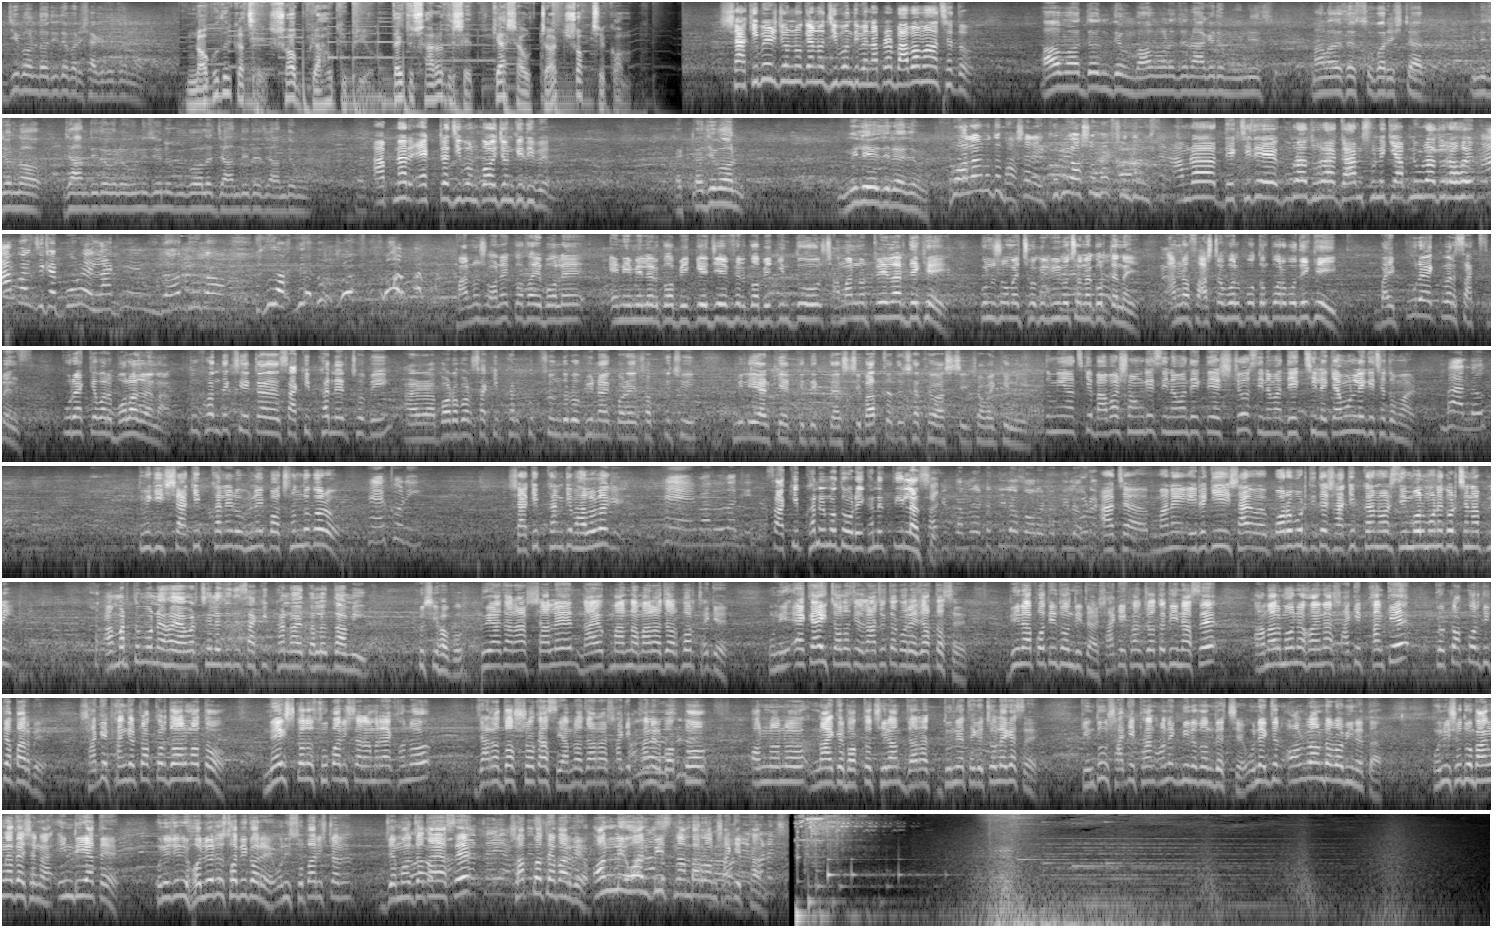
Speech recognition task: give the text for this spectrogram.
জীবনটা দিতে পারি সাকিবের জন্য। নগদের কাছে সব গ্রাহকই প্রিয় তাই তো সারা দেশে ক্যাশ আউট চার্জ সবচেয়ে কম। সাকিবের জন্য কেন জীবন দিবেন? আপনার বাবা মা আছে তো। বাবা মার জন্য দেবো বাবা মার জন্য আগে দেবো। উনি বাংলাদেশের সুপারস্টার। ইনি জন্য জান দিতে বলে উনি জন্য বলে জান দিতে জান দেব। আপনার একটা জীবন কয়জনকে দিবেন? একটা জীবন মিলিয়ে দিলে দেবো। বলার মতো ভাষা নেই খুবই অসম্ভব সুন্দর হয়েছে। আমরা দেখছি যে উড়াধুরা গান শুনে কি আপনি উড়াধুরা হয়ে আমার যেটা পুরো লাগে উড়াদুরা লাগে। মানুষ অনেক কথাই বলে অ্যানিমেলের কপি কেজিএফ এর কপি কিন্তু সামান্য ট্রেলার দেখে কোনো সময় ছবির বিবেচনা করতে নাই। আমরা ফার্স্ট অফ অল প্রথম পর্ব দেখেই ভাই পুরো একবার সাসপেন্স পুরো একেবারে বলা যায় না। তুফান দেখছি এটা সাকিব খানের ছবি আর বড় বড় সাকিব খান খুব সুন্দর অভিনয় করে সব কিছুই মিলিয়ে আর কি আর কি দেখতে আসছি। বাচ্চাদের সাথেও আসছি সবাইকে নিয়ে। তুমি আজকে বাবার সঙ্গে সিনেমা দেখতে এসছো সিনেমা দেখছিলে কেমন লেগেছে তোমার? ভালো। তুমি কি সাকিব খানের অভিনয় পছন্দ করো? হ্যাঁ করি। সাকিব খানকে ভালো লাগে? হ্যাঁ ভালো লাগে। সাকিব খানের মতো ওর এখানে তিল আছে। আচ্ছা মানে এটা কি সা- পরবর্তীতে সাকিব খান হওয়ার সিম্বল মনে করছেন আপনি? আমার তো মনে হয় আমার ছেলে যদি সাকিব খান হয় তাহলে তো আমি খুশি হব। দুই হাজার আট সালে নায়ক মান্না মারা যাওয়ার পর থেকে উনি একাই চলচ্চিত্র রাজত্ব করে যাচ্ছে বিনা প্রতিদ্বন্দ্বিতায়। শাকিব খান যতদিন আছে আমার মনে হয় না শাকিব খানকে কেউ টক্কর দিতে পারবে। শাকিব খানকে টক্কর দেওয়ার মতো নেক্সট কোনো সুপারস্টার আমরা এখনও যারা দর্শক আছি, আমরা যারা শাকিব খানের ভক্ত, অন্য অন্য নায়কের ভক্ত ছিলাম, যারা দুনিয়া থেকে চলে গেছে, কিন্তু শাকিব খান অনেক বিনোদন দিচ্ছে। উনি একজন অলরাউন্ডার অভিনেতা। উনি শুধু বাংলাদেশে না, ইন্ডিয়াতে। উনি যদি হলিউডে ছবি করে, উনি সুপারস্টার যে মর্যাদায় আছে, সব করতে পারবে। Only one piece number one Shakib Khan.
